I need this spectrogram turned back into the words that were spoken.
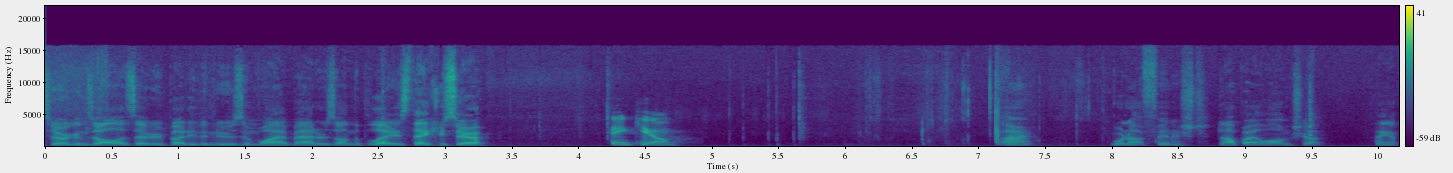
Sara Gonzales, everybody, the news and why it matters on the Blaze. Thank you, Sara. Thank you. All right. We're not finished, not by a long shot. Hang on.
